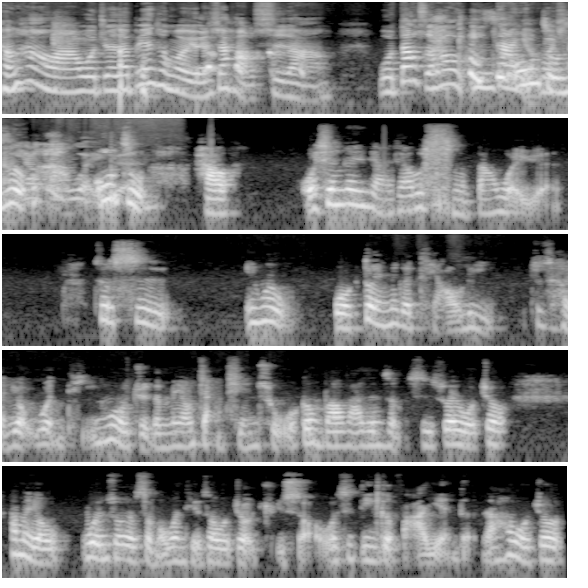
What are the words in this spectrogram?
很好啊，我觉得变成委员是好事啊。我到时候应该也会想要当委员。屋主好，我先跟你讲一下为什么当委员，就是因为我对那个条例就是很有问题，因为我觉得没有讲清楚，我根本不知道发生什么事，所以我就他们有问说有什么问题的时候，我就举手，我是第一个发言的，然后我就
